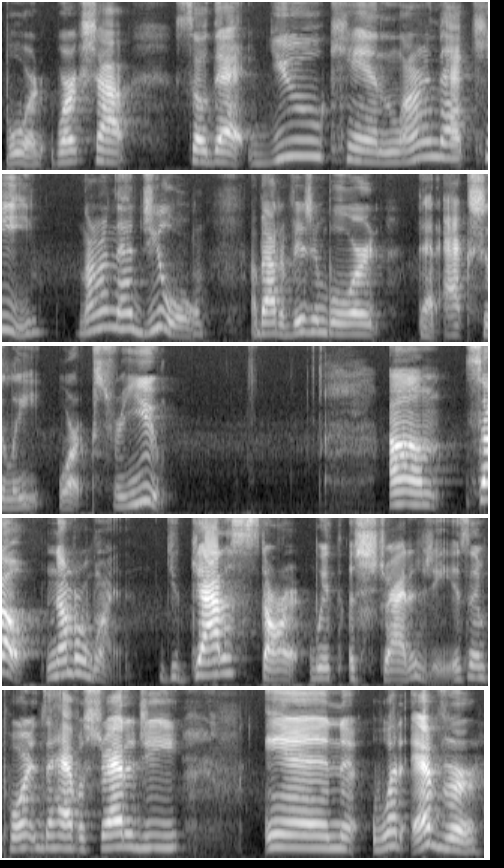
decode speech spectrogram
board workshop so that you can learn that key, learn that jewel about a vision board that actually works for you. Um, so number one, you gotta start with a strategy. It's important to have a strategy in whatever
